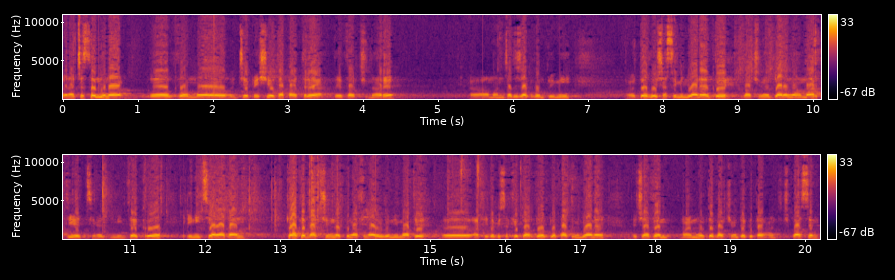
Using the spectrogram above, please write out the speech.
În această lună uh, vom uh, începe și etapa a treia de vaccinare. Uh, am anunțat deja că vom primi 2,6 milioane de vaccinuri doar în luna martie. Țineți minte că inițial aveam toate vaccinurile până la finalul lunii martie, ar fi trebuit să fie doar 2,4 milioane, deci avem mai multe vaccinuri decât anticipasem.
